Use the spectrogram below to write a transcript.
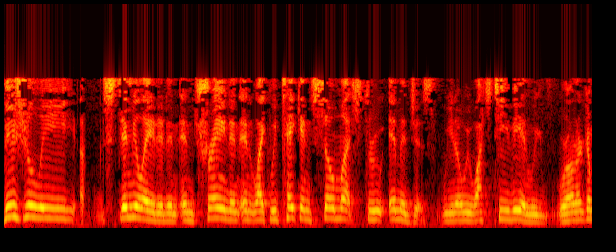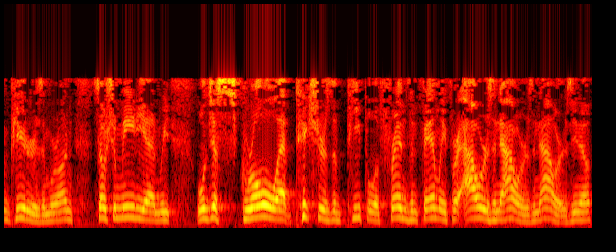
visually stimulated and, and trained and, and, like we take in so much through images. You know, we watch TV and we, we're on our computers and we're on social media and we, we'll just scroll at pictures of people, of friends and family for hours and hours and hours. You know,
